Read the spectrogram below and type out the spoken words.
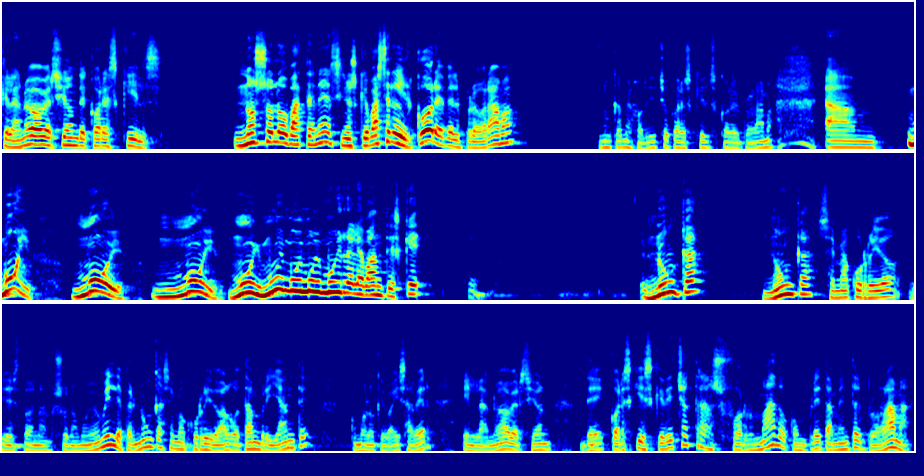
Que la nueva versión de Core Skills no solo va a tener, sino es que va a ser el core del programa. Nunca mejor dicho, core skills, core del programa. muy, muy, muy, muy, muy, muy, muy, muy relevante. Es que nunca, nunca se me ha ocurrido, y esto no suena muy humilde, pero nunca se me ha ocurrido algo tan brillante como lo que vais a ver en la nueva versión de Skills, que de hecho ha transformado completamente el programa.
